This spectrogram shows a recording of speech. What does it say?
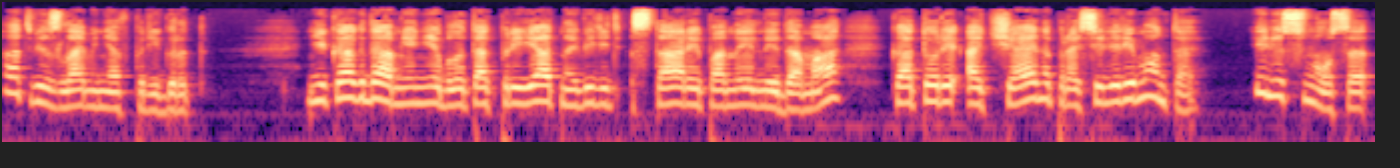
отвезла меня в пригород. Никогда мне не было так приятно видеть старые панельные дома, которые отчаянно просили ремонта или сноса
